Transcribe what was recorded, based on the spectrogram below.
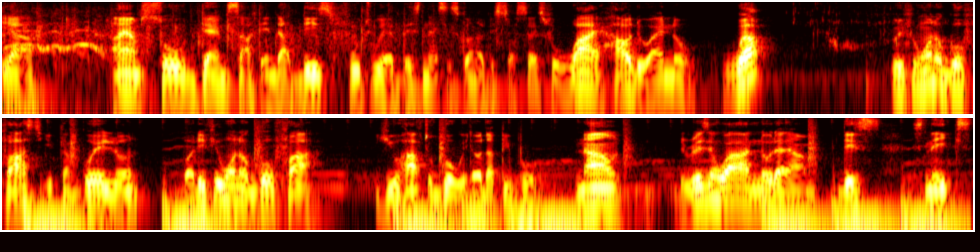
Yeah. I am so damn certain that this footwear business is gonna be successful. Why? How do I know? Well, if you want to go fast, you can go alone. But if you want to go far, you have to go with other people. Now, the reason why I know that um this snakes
